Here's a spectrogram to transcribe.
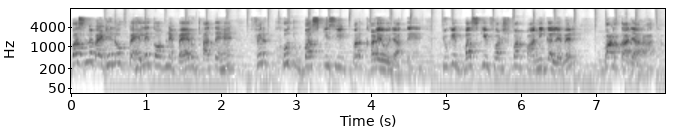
बस में बैठे लोग पहले तो अपने पैर उठाते हैं फिर खुद बस की सीट पर खड़े हो जाते हैं, क्योंकि बस की फर्श पर पानी का लेवल बढ़ता जा रहा था।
